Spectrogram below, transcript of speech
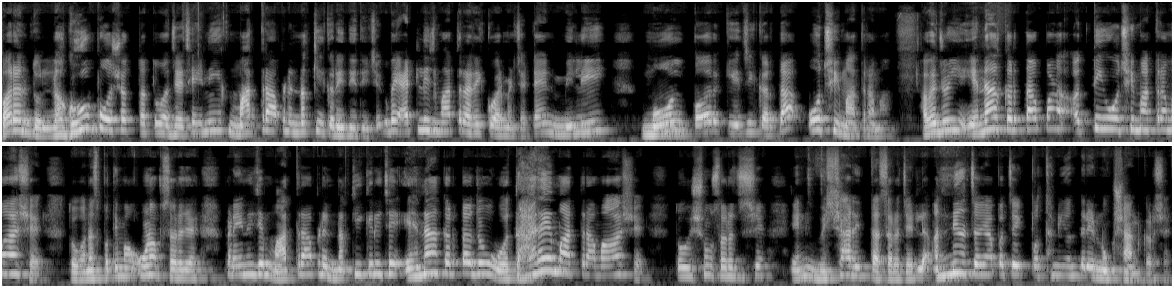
પરંતુ લઘુ પોષક તત્વ જે છે, એની એક માત્રા આપણે નક્કી કરી દીધી છે કે ભાઈ આટલી જ માત્રા રિક્વાયરમેન્ટ છે. ટેન મિલી મોલ પર કેજી કરતાં ઓછી માત્રામાં. હવે જોઈએ એના કરતાં પણ અતિ ઓછી માત્રામાં હશે તો વનસ્પતિમાં ઉણપ સર્જાય. પણ એની જે માત્રા આપણે નક્કી કરી છે, એના કરતાં જો વધારે માત્રામાં હશે તો શું સર્જશે એની વિશારિતતા સર્જે એટલે અન્ય ચયાપચય પથની અંદર એ નુકસાન કરશે.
